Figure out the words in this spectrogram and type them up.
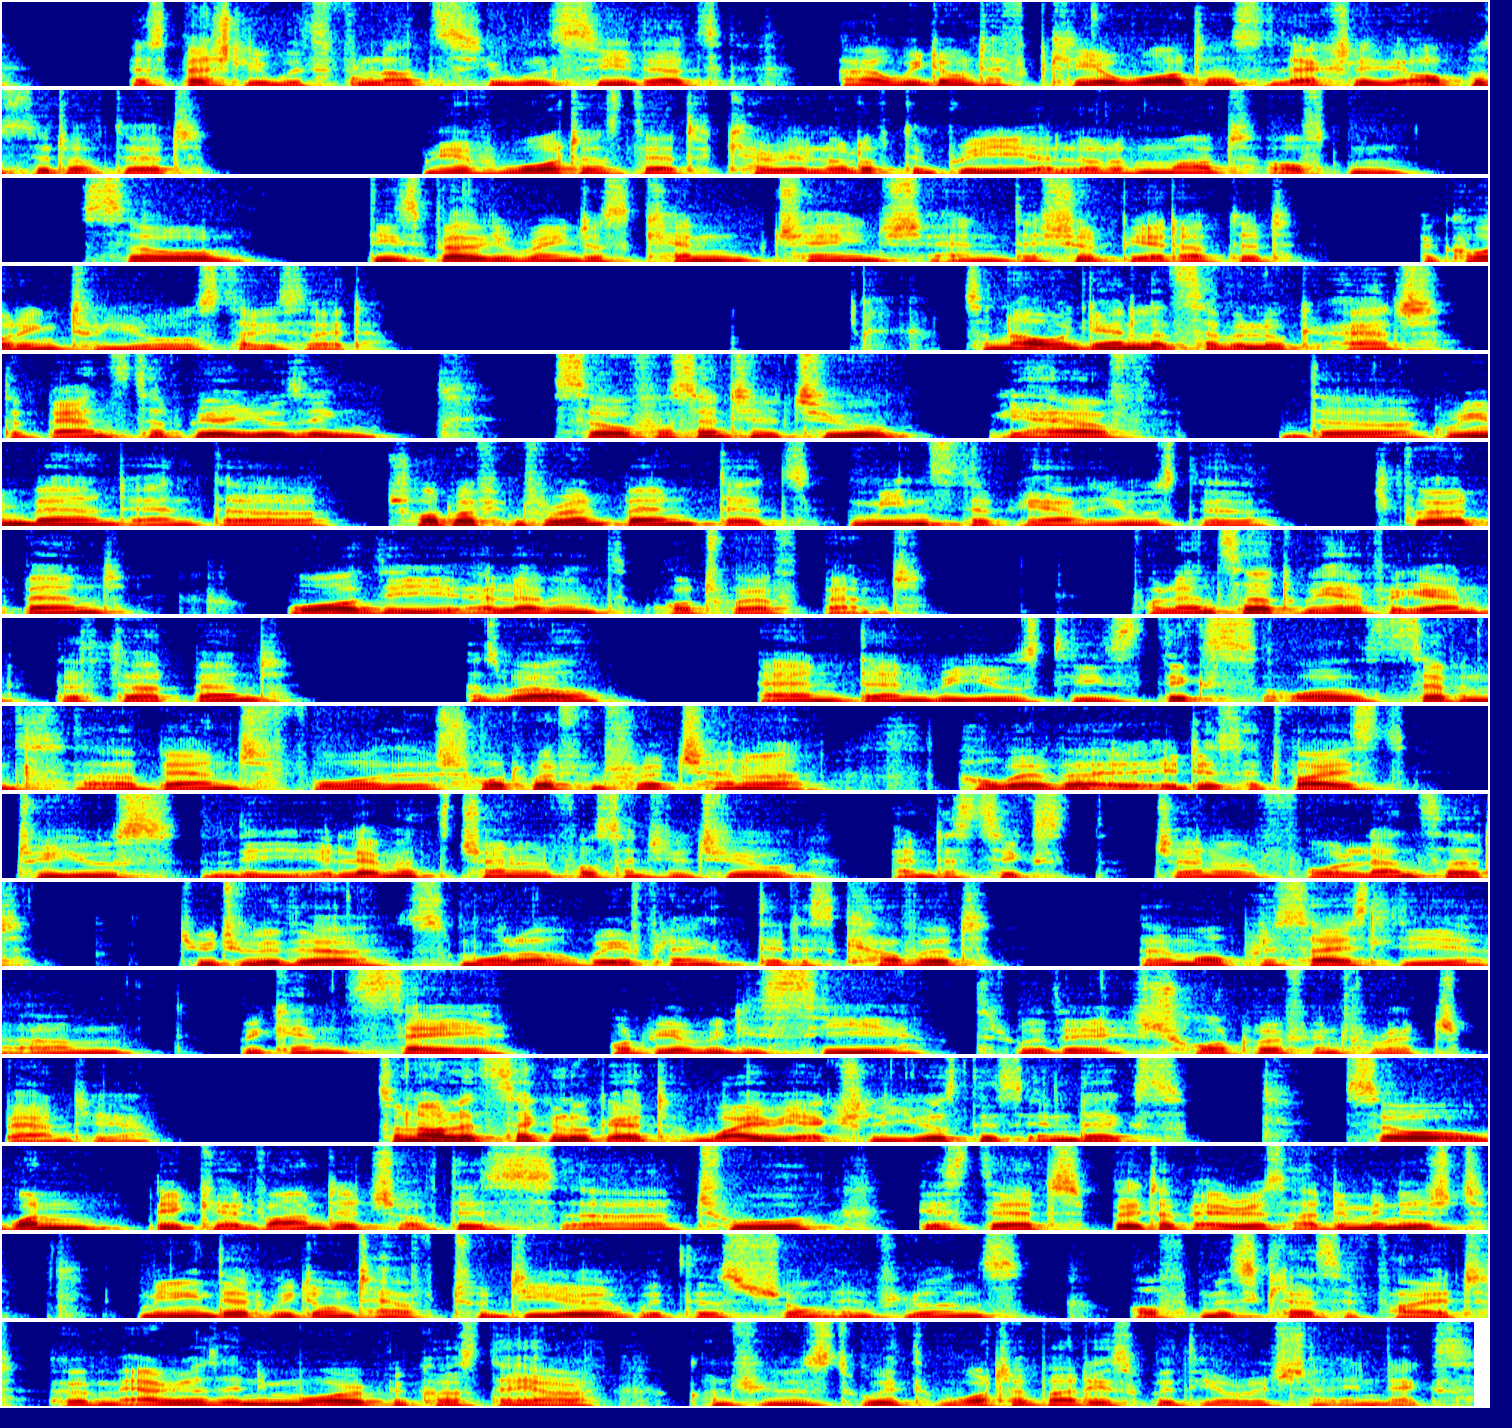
especially with floods. You will see that uh, we don't have clear waters. It's actually the opposite of that. We have waters that carry a lot of debris, a lot of mud often. So these value ranges can change and they should be adapted according to your study site. So now again, let's have a look at the bands that we are using. So for Sentinel-2, we have the green band and the shortwave infrared band. That means that we have used the third band or the 11th or 12th band. For Landsat, we have again the third band as well. And then we use the sixth or seventh uh, band for the shortwave infrared channel. However, it is advised to use the 11th channel for Sentinel-2 and the 6th channel for Landsat due to the smaller wavelength that is covered. Uh, more precisely, um, we can say what we really see through the shortwave infrared band here. So now let's take a look at why we actually use this index. So one big advantage of this uh, tool is that built-up areas are diminished, meaning that we don't have to deal with the strong influence of misclassified urban areas anymore because they are confused with water bodies with the original index.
